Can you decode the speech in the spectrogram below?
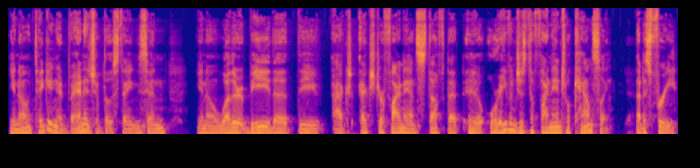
You know, taking advantage of those things, and you know, whether it be the the ex- extra finance stuff that, or even just the financial counseling that is free,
